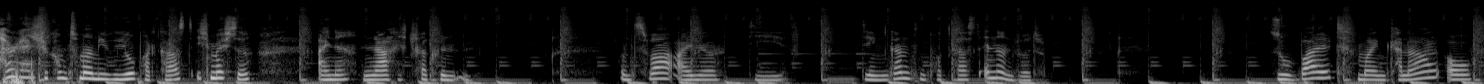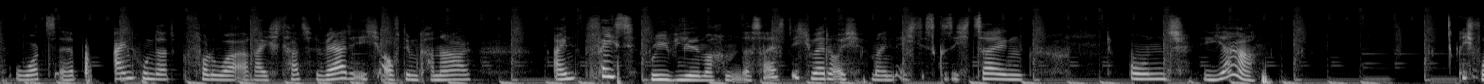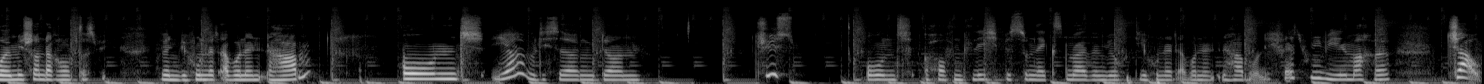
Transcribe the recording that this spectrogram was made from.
Hallo und herzlich willkommen zu meinem Yu-Gi-Oh! Podcast. Ich möchte eine Nachricht verkünden. Und zwar eine, die den ganzen Podcast ändern wird. Sobald mein Kanal auf WhatsApp 100 Follower erreicht hat, werde ich auf dem Kanal ein Face Reveal machen. Das heißt, ich werde euch mein echtes Gesicht zeigen. Und ja, ich freue mich schon darauf, dass wir, wenn wir 100 Abonnenten haben. Und ja, würde ich sagen, dann tschüss. Und hoffentlich bis zum nächsten Mal, wenn wir die 100 Abonnenten haben und ich Face Reveal mache. Ciao.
